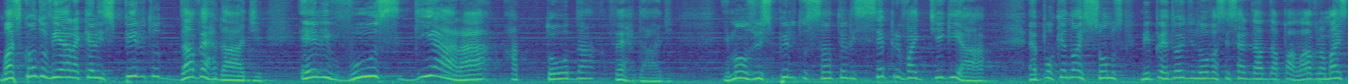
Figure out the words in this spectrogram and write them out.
Mas quando vier aquele Espírito da verdade, ele vos guiará a toda verdade. Irmãos, o Espírito Santo ele sempre vai te guiar. É porque nós somos, me perdoe de novo a sinceridade da palavra, mas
